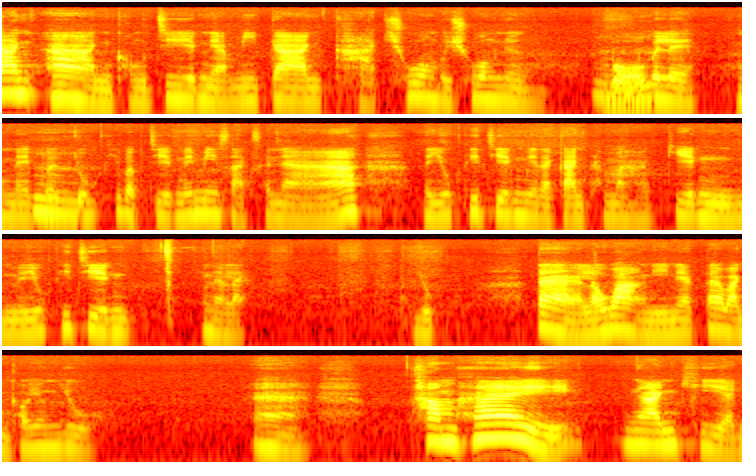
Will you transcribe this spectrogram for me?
การอ่านของจีนเนี่ยมีการขาดช่วงไปช่วงหนึ่งโบไปเลย ในเปิดยุคที่แบบจีนไม่มีศาสนา ในยุคที่จีนมีแต่การทำมาหากินในยุคที่จีนนั่นแหละ ยุค แต่ระหว่างนี้เนี่ยไต้หวันเขายังอยู่ อ่าทำให้งานเขียน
